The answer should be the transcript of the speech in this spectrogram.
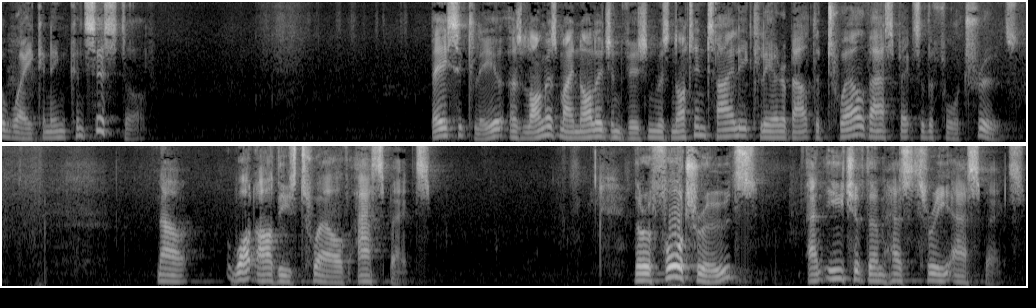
awakening consists of. Basically, as long as my knowledge and vision was not entirely clear about the 12 aspects of the Four Truths. Now, what are these 12 aspects? There are four truths, and each of them has three aspects.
